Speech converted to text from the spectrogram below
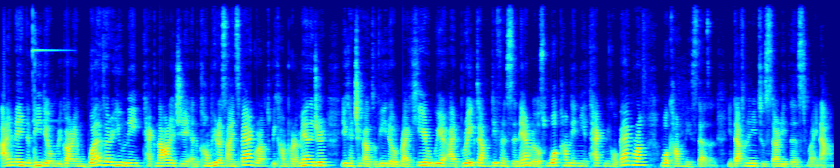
I made a video regarding whether you need technology and computer science background to become product manager. You can check out the video right here where I break down different scenarios, what company need technical background, what companies doesn't. You definitely need to study this right now.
